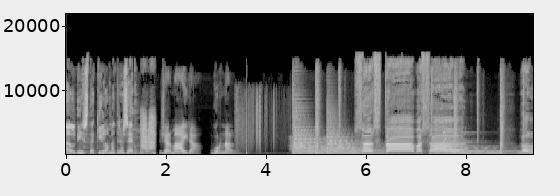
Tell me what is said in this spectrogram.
El disc de quilòmetre zero. Germà Aire, Gornal. S'està vessant el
